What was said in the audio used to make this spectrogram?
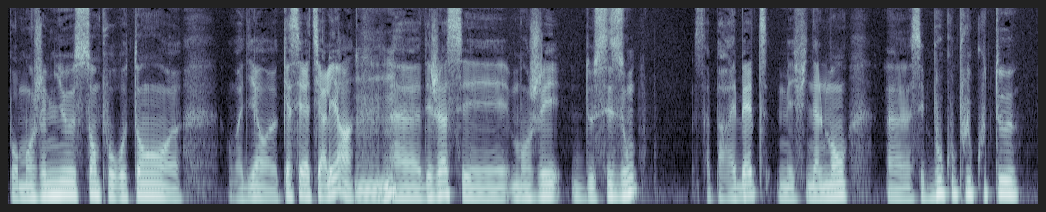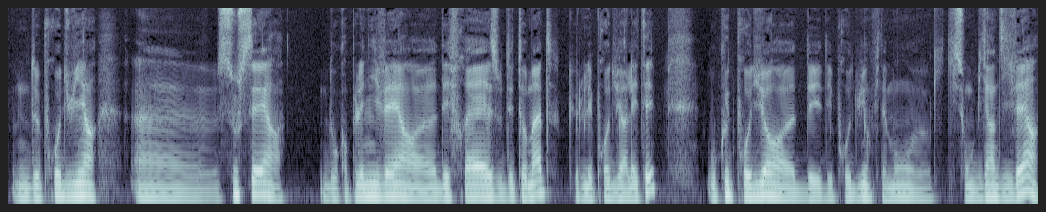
pour manger mieux sans pour autant, euh, on va dire, casser la tirelire. Mhm. Déjà, c'est manger de saison. Ça paraît bête, mais finalement, c'est beaucoup plus coûteux de produire sous serre donc en plein hiver des fraises ou des tomates que de les produire l'été ou que de produire des, produits finalement qui, sont bien d'hiver.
